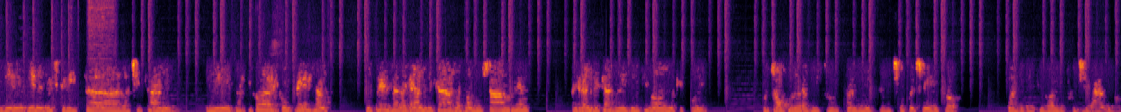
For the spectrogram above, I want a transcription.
viene, viene descritta la città in particolare compresa compresa la grande casa Domus Aurea, la grande casa dei Bentivoglio che poi purtroppo verrà distrutta all'inizio del Cinquecento quando Bentivoglio fuggiranno.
